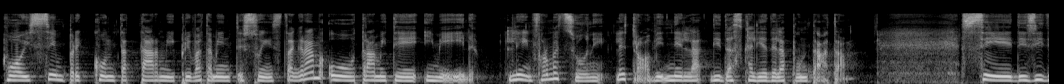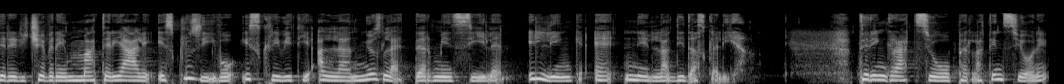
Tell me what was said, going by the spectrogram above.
puoi sempre contattarmi privatamente su Instagram o tramite email. Le informazioni le trovi nella didascalia della puntata. Se desideri ricevere materiale esclusivo, iscriviti alla newsletter mensile. Il link è nella didascalia. Ti ringrazio per l'attenzione,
